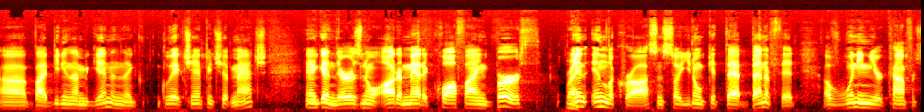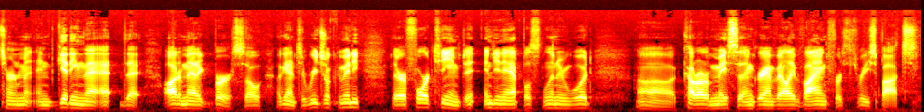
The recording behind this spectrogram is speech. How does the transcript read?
uh, by beating them again in the GLIAC championship match. And again, there is no automatic qualifying berth right. in, in lacrosse, and so you don't get that benefit of winning your conference tournament and getting that that automatic berth. So again, it's a regional committee. There are four teams: Indianapolis, Lindenwood, uh, Colorado Mesa, and Grand Valley vying for three spots.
